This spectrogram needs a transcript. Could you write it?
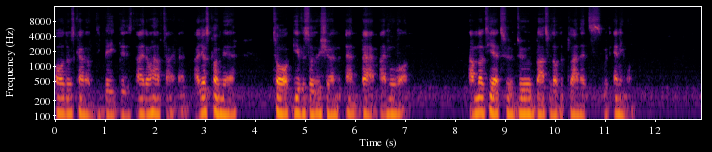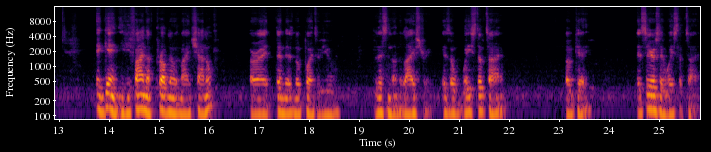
all those kind of debate this i don't have time and i just come here talk give the solution and bam i move on I'm not here to do Battle of the Planets with anyone. Again, if you find a problem with my channel, all right, then there's no point of you listening on the live stream. It's a waste of time. Okay. It's seriously a waste of time.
